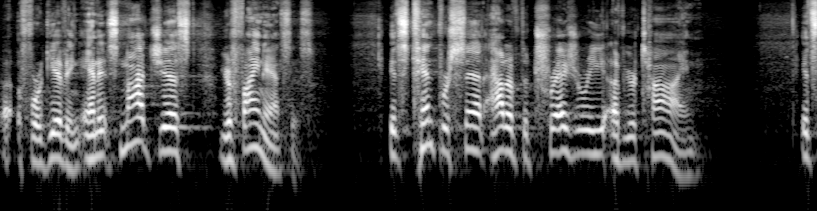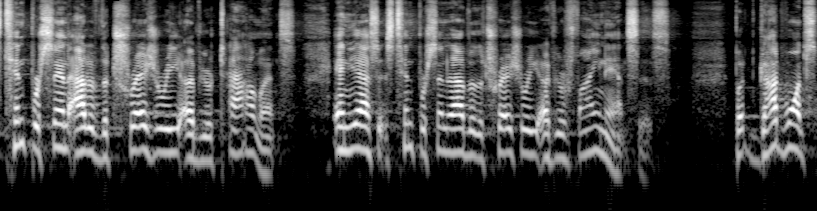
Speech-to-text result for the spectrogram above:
uh, for giving. And it's not just your finances, it's 10% out of the treasury of your time, it's 10% out of the treasury of your talents. And yes, it's 10% out of the treasury of your finances. But God wants,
